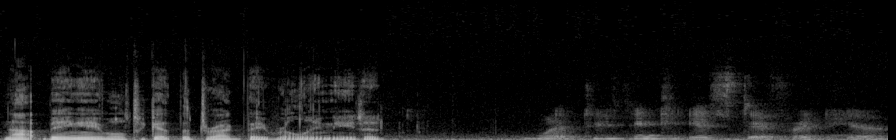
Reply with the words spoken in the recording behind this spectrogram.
not being able to get the drug they really needed. What do you think is different here?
